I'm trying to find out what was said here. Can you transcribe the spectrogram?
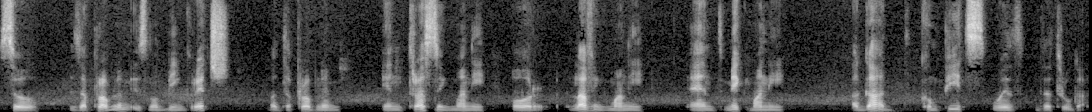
So the problem is not being rich, but the problem in trusting money or loving money and make money a God competes with the true God.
